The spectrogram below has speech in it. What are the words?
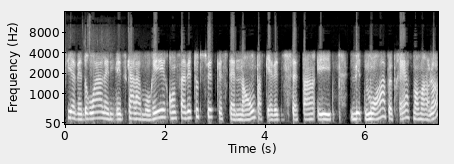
s'il avait droit à l'aide médicale à mourir. On savait tout de suite que c'était non, parce qu'il avait 17 ans et 8 mois à peu près à ce moment-là.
